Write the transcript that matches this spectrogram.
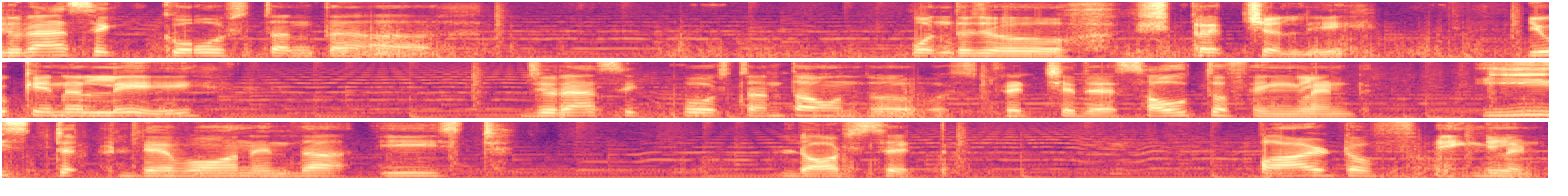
ಜುರಾಸಿಕ್ ಕೋಸ್ಟ್ ಅಂತ ಒಂದು ಸ್ಟ್ರೆಚ್ ಅಲ್ಲಿ ಯು ಕೆನಲ್ಲಿ ಜುರಾಸಿಕ್ ಕೋಸ್ಟ್ ಅಂತ ಒಂದು ಸ್ಟ್ರೆಚ್ ಇದೆ south of England East Devon ಇಂದ East Dorset part of England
